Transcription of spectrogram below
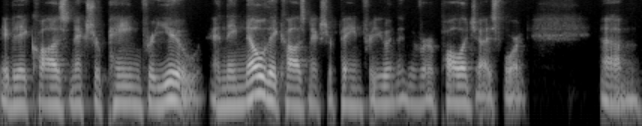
Maybe they caused an extra pain for you, and they know they caused an extra pain for you, and they never apologized for it. Um,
